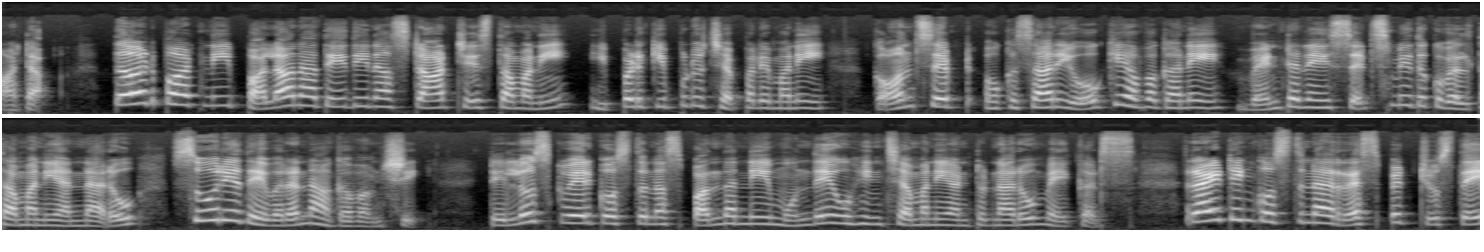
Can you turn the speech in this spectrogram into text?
మాట. థర్డ్ పార్ట్ని పలానా తేదీన స్టార్ట్ చేస్తామని ఇప్పటికిప్పుడు చెప్పలేమని కాన్సెప్ట్ ఒకసారి ఓకే అవ్వగానే వెంటనే సెట్స్ మీదకు వెళ్తామని అన్నారు సూర్యదేవర నాగవంశి. టెల్లో స్క్వేర్కి వస్తున్న స్పందన్ని ముందే ఊహించామని అంటున్నారు మేకర్స్. రైటింగ్ వస్తున్న రెస్పెక్ట్ చూస్తే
